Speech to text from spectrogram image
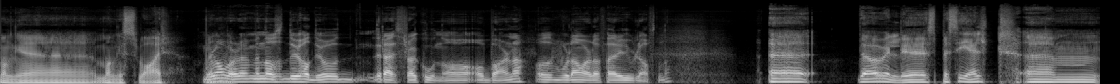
mange, mange svar. Hvordan var det? Men altså, du hadde jo reist fra kone og, og barn, da. Og hvordan var det å feire julaften, da? Uh, det var veldig spesielt. Um,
